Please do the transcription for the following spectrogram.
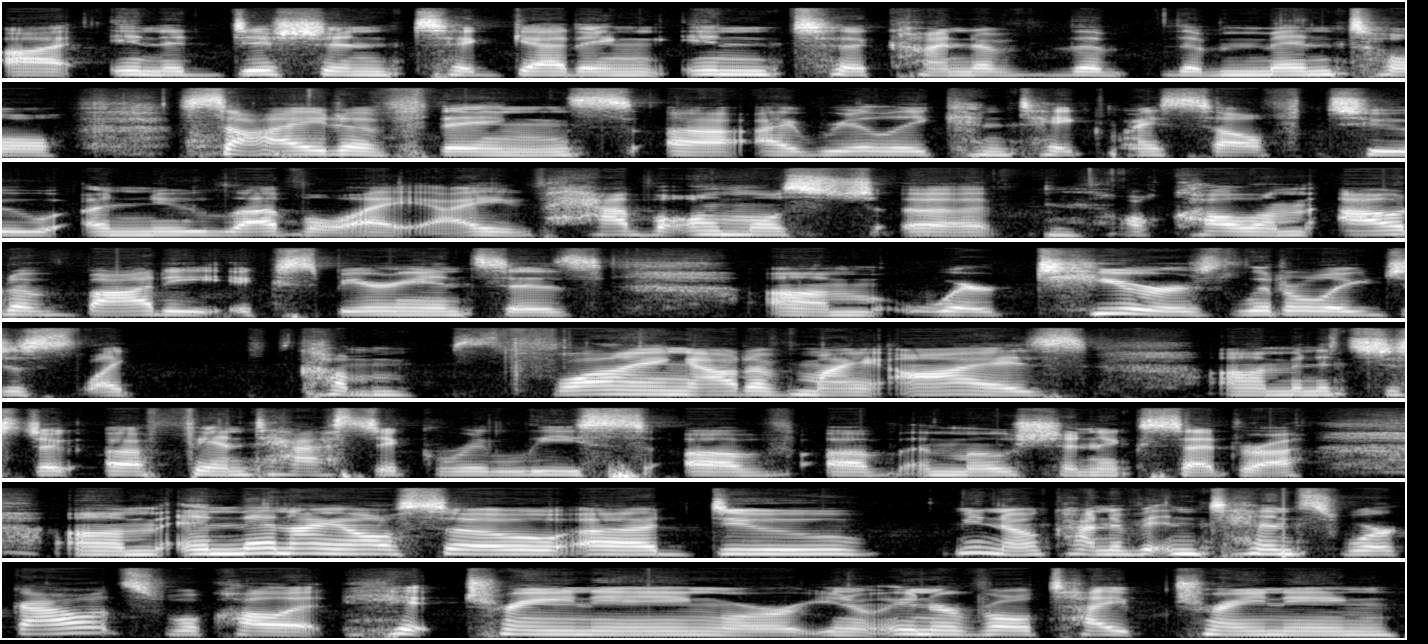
uh, in addition to getting into kind of the, the mental side of things, uh, I really can take myself to a new level. I, I have almost, uh, I'll call them out of body experiences um, where tears literally just like come flying out of my eyes um, and it's just a, a, fantastic release of, of emotion etc um, and then i also uh, do you know kind of intense workouts we'll call it HIIT training or you know interval type training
